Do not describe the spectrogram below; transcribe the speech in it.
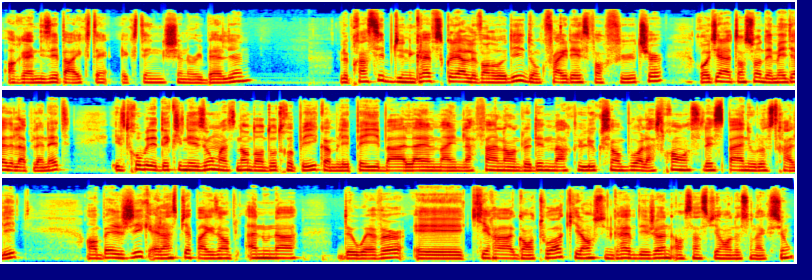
organisée par Extinction Rebellion. Le principe d'une grève scolaire le vendredi, donc Fridays for Future, retient l'attention des médias de la planète. Il trouve des déclinaisons maintenant dans d'autres pays comme les Pays-Bas, l'Allemagne, la Finlande, le Danemark, le Luxembourg, la France, l'Espagne ou l'Australie. En Belgique, elle inspire par exemple Hanouna de Wever et Kira Gantois qui lancent une grève des jeunes en s'inspirant de son action.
